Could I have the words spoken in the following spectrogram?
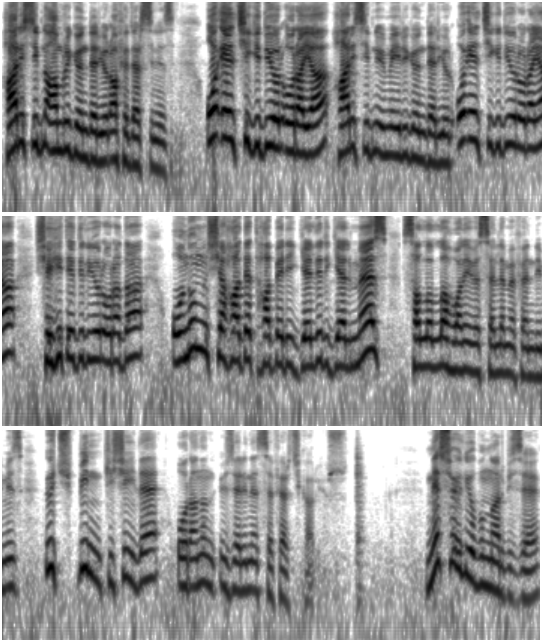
Haris İbni Amr'ı gönderiyor affedersiniz. O elçi gidiyor oraya Haris İbni Ümeyr'i gönderiyor. O elçi gidiyor oraya şehit ediliyor orada onun şehadet haberi gelir gelmez sallallahu aleyhi ve sellem Efendimiz 3000 kişiyle oranın üzerine sefer çıkarıyor. Ne söylüyor bunlar bize?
